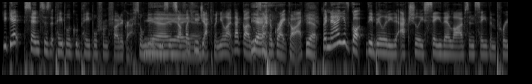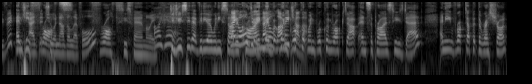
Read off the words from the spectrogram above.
you get senses that people are good people from photographs or movies Yeah, and yeah, stuff. Like yeah. Hugh Jackman, you're like that guy looks like a great guy. Yeah. But now you've got the ability to actually see their lives and see them prove it, and which he adds it to another level. Froths his family. Oh, yeah. Did you see that video when he started they all do. crying? They when, all love when each Brooklyn, other. When Brooklyn rocked up and surprised his dad, and he rocked up at the restaurant,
